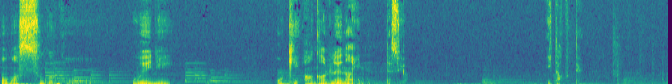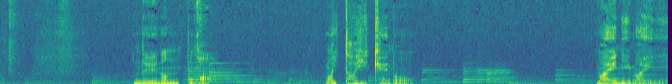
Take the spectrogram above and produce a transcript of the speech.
もうまっすぐこう上に起き上がれないんですよ。痛くて。でなんとかまあ痛いけど前に前に。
